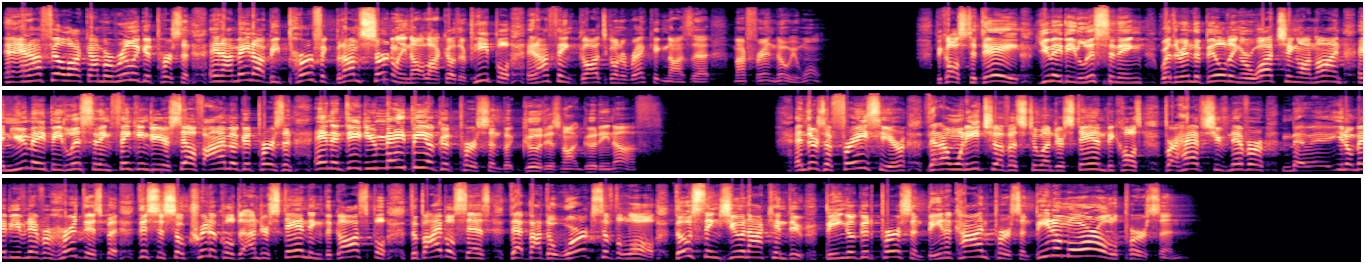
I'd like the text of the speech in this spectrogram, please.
And I feel like I'm a really good person. And I may not be perfect, but I'm certainly not like other people. And I think God's going to recognize that. My friend, no, He won't. Because today, you may be listening, whether in the building or watching online, and you may be listening thinking to yourself, I'm a good person. And indeed, you may be a good person, but good is not good enough. And there's a phrase here that I want each of us to understand because perhaps you've never, you know, maybe you've never heard this, but this is so critical to understanding the gospel. The Bible says that by the works of the law, those things you and I can do, being a good person, being a kind person, being a moral person,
